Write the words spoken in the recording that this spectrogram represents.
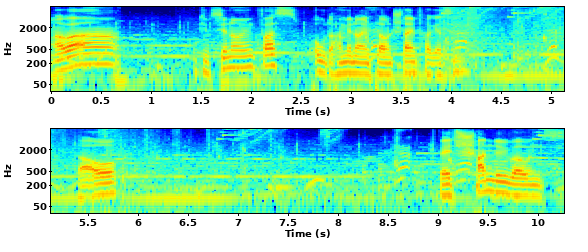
Aber... Gibt es hier noch irgendwas? Oh, da haben wir noch einen blauen Stein vergessen. Da auch. Welch Schande über uns.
